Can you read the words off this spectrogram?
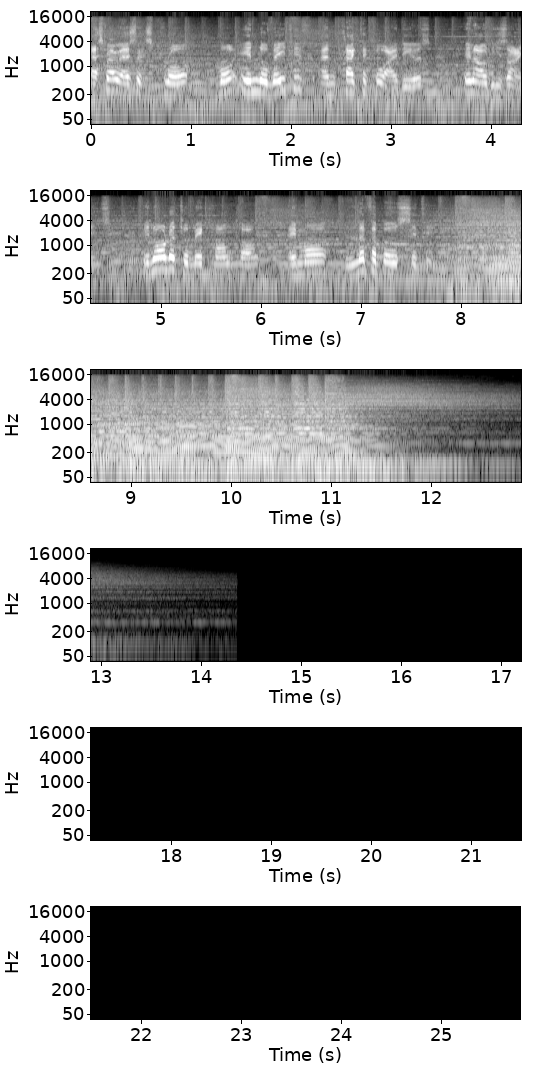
as well as explore more innovative and practical ideas in our designs in order to make Hong Kong a more livable city.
